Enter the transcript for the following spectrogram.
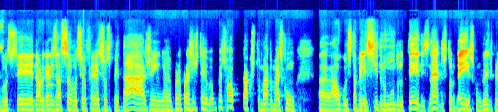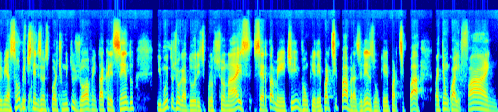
Você, na organização, você oferece hospedagem? É, para a gente ter. O pessoal está acostumado mais com uh, algo estabelecido no mundo do tênis, né? Dos torneios, com grande premiação. O beach tênis é um esporte muito jovem, está crescendo. E muitos jogadores profissionais certamente vão querer participar, brasileiros vão querer participar. Vai ter um qualifying.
